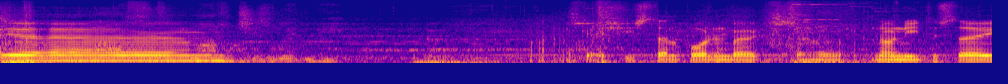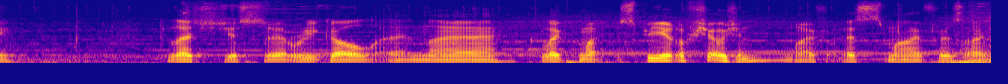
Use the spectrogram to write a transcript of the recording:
Um, okay, she's teleporting back, so no need to stay. Let's just uh, recall and uh, collect my Spear of Shojin my as my first item.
